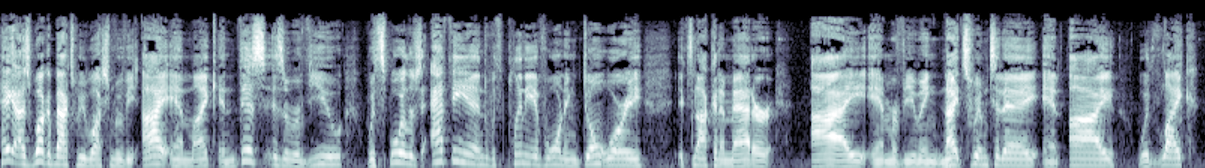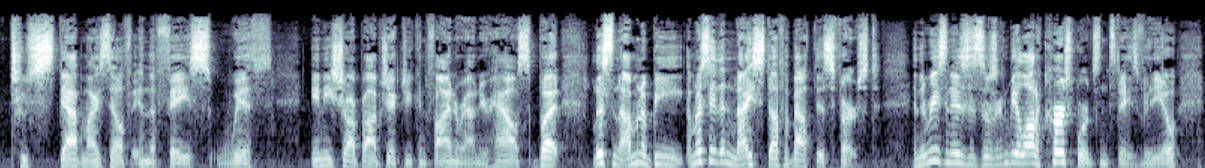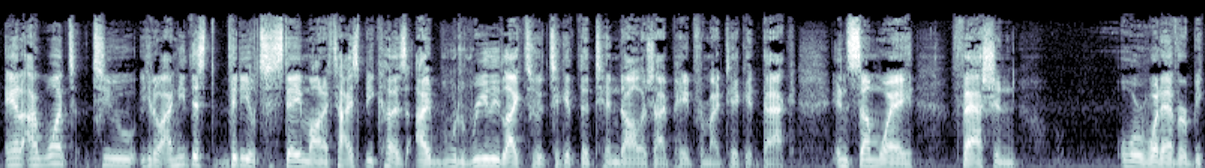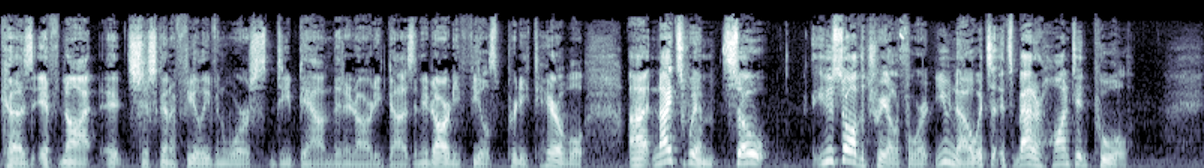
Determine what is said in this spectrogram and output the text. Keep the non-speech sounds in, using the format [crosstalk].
Hey guys, welcome back to We Watched a Movie. I am Mike, and this is a review with spoilers at the end with plenty of warning. Don't worry, it's not going to matter. I am reviewing Night Swim today, and I would like to stab myself in the face with any sharp object you can find around your house. But listen, I'm gonna be I'm gonna say the nice stuff about this first. And the reason is is there's gonna be a lot of curse words in today's video, and I want to you know I need this video to stay monetized because I would really like to to get the ten dollars I paid for my ticket back in some way, fashion. Or whatever, because if not, it's just going to feel even worse deep down than it already does. And it already feels pretty terrible. Uh, Night Swim. So, you saw the trailer for it. You know, it's it's about a haunted pool.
